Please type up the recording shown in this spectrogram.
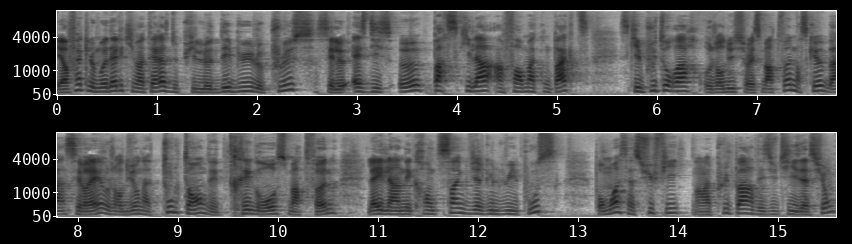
Et en fait, le modèle qui m'intéresse depuis le début le plus, c'est le S10e parce qu'il a un format compact, ce qui est plutôt rare aujourd'hui sur les smartphones parce que bah, c'est vrai, aujourd'hui, on a tout le temps des très gros smartphones. Là, il a un écran de 5,8 pouces. Pour moi, ça suffit dans la plupart des utilisations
